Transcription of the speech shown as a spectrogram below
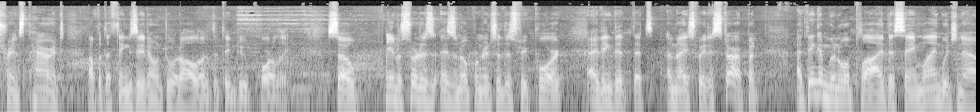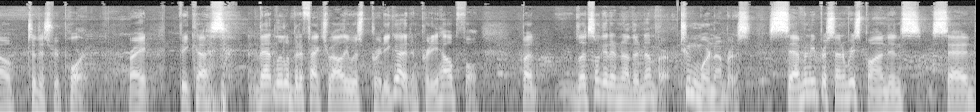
transparent about the things they don't do at all or that they do poorly. So, you know, sort of as, as an opener to this report, I think that that's a nice way to start. But I think I'm going to apply the same language now to this report right? Because that little bit of factuality was pretty good and pretty helpful. But let's look at another number, two more numbers. 70% of respondents said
